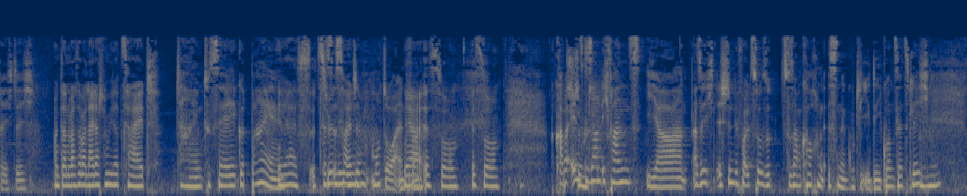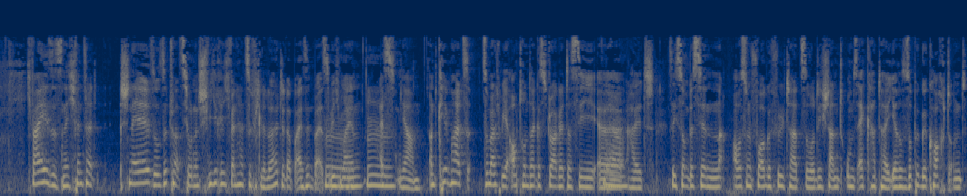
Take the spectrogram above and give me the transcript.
Richtig. Und dann war es aber leider schon wieder Zeit. Time to say goodbye. Yes, it's das ist really- heute Motto einfach. Ja, ist so, ist so. Aber Stimmt. insgesamt, ich fand's, ja, also ich, ich stimme dir voll zu, so zusammen kochen ist eine gute Idee grundsätzlich. Mhm. Ich weiß es nicht, ich finde halt schnell so Situationen schwierig, wenn halt so viele Leute dabei sind, weißt du, Mhm. wie ich meine? Es- Ja. Und Kim hat zum Beispiel auch drunter gestruggelt, dass sie äh, Ja. halt sich so ein bisschen außen vor gefühlt hat, so die stand ums Eck, hat da ihre Suppe gekocht und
